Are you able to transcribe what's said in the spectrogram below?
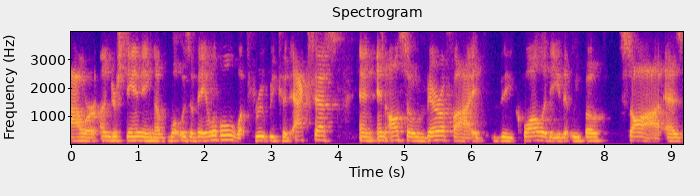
our understanding of what was available, what fruit we could access, and, and also verified the quality that we both saw as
